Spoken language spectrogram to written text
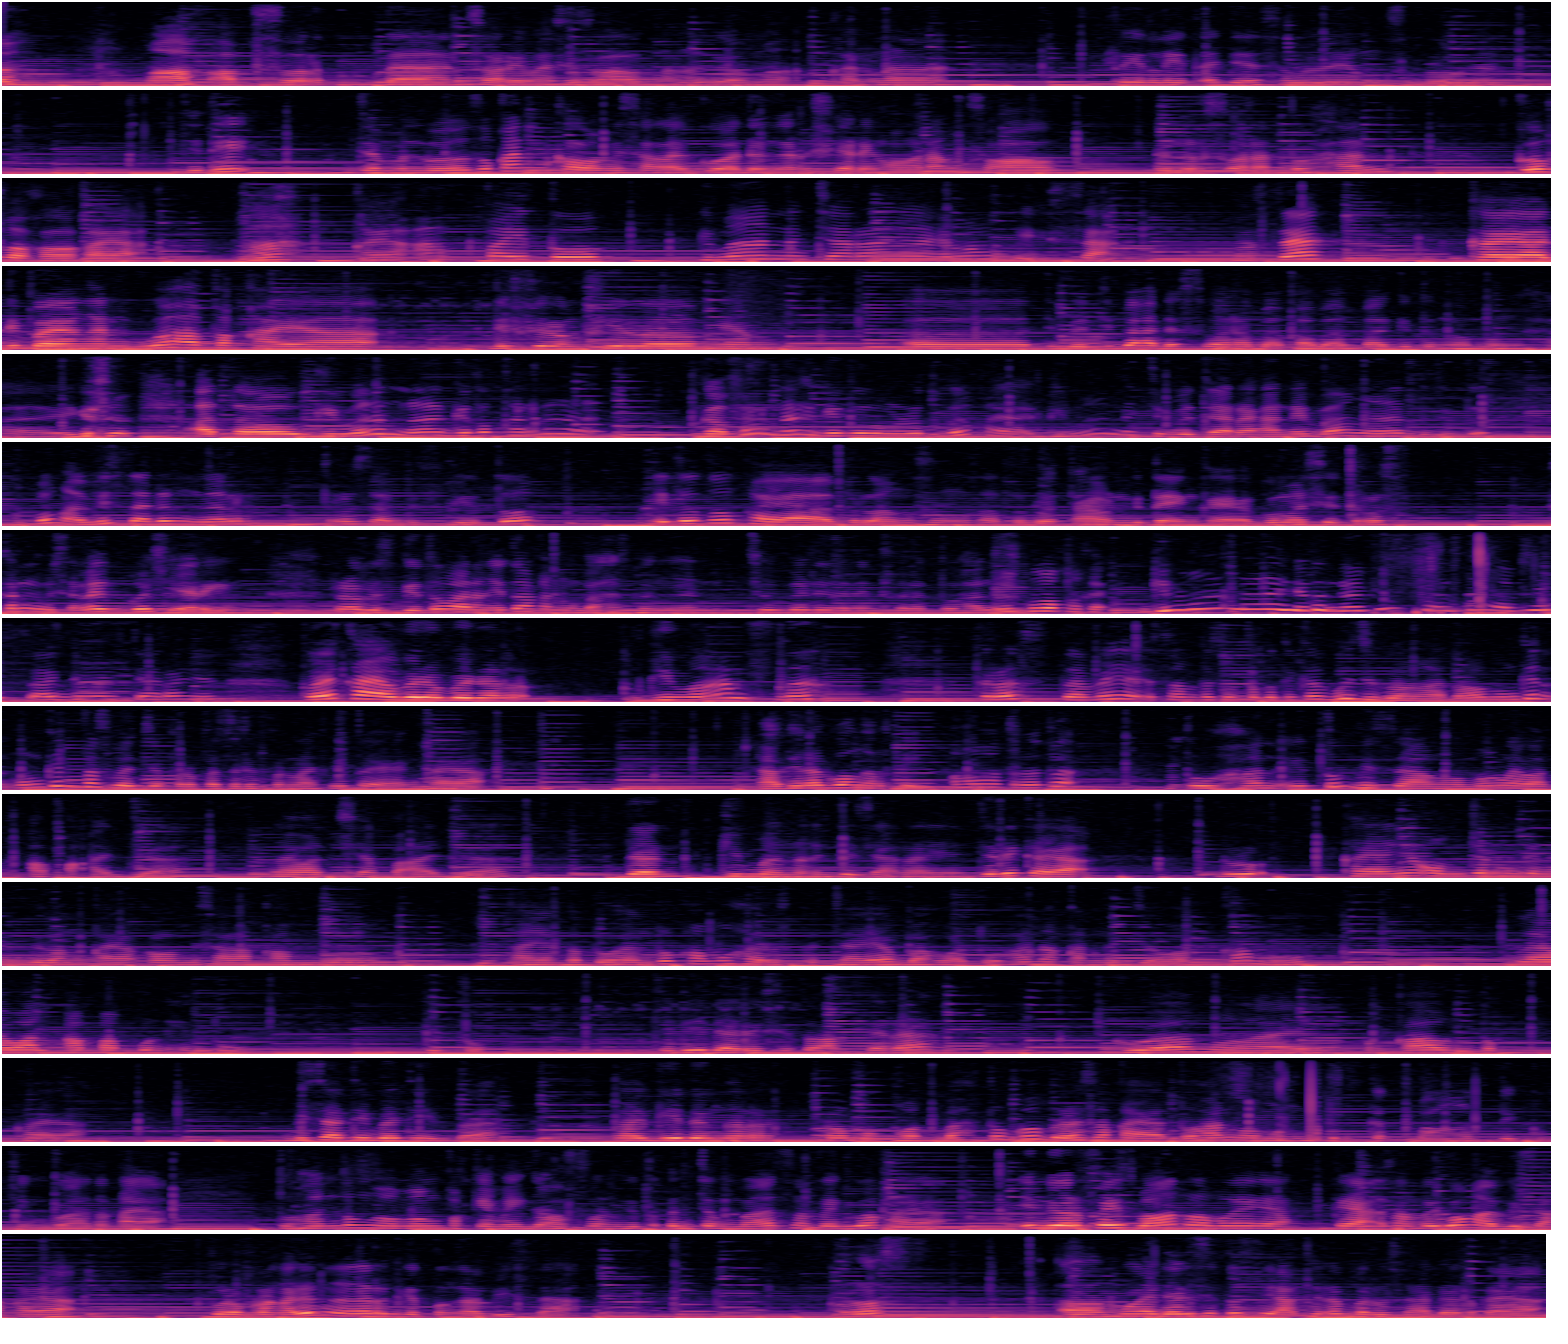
maaf absurd. Dan sorry masih soal tentang agama. Karena relate aja sama yang sebelumnya. Jadi zaman dulu tuh kan kalau misalnya gue denger sharing orang soal denger suara Tuhan gue bakal kayak hah? Kayak apa itu? Gimana caranya? Emang bisa? Maksudnya kayak di bayangan gue apa kayak di film-film yang uh, tiba-tiba ada suara bapak-bapak gitu ngomong hai gitu. Atau gimana gitu karena nggak pernah gitu menurut gue kayak gimana coba cara aneh banget gitu. Gue nggak bisa denger. Terus habis gitu itu tuh kayak berlangsung satu dua tahun gitu yang kayak gue masih terus kan misalnya gue sharing. Terus habis gitu orang itu akan ngebahas dengan coba dengerin suara Tuhan. Terus gue bakal kayak gimana? Gitu nggak bisa gue nggak bisa. Gimana caranya? Pokoknya kayak bener-bener gimana? Terus tapi sampai satu ketika gue juga nggak tahu. Mungkin mungkin pas baca Purpose Driven Life itu ya yang kayak akhirnya gue ngerti oh ternyata Tuhan itu bisa ngomong lewat apa aja lewat siapa aja dan gimana aja caranya. Jadi kayak dulu kayaknya Om Chen mungkin yang bilang kayak kalau misalnya kamu tanya ke Tuhan tuh kamu harus percaya bahwa Tuhan akan ngejawab kamu lewat apa pun itu gitu. Jadi dari situ akhirnya gue mulai peka untuk kayak bisa tiba-tiba lagi denger promo khotbah tuh gue berasa kayak Tuhan ngomong deket banget di kuping gue atau kayak Tuhan tuh ngomong pakai megaphone gitu kenceng banget sampai gue kayak in your face banget loh kayak kayak sampai gue nggak bisa kayak pura-pura nggak denger gitu nggak bisa. Terus uh, mulai dari situ sih akhirnya baru sadar kayak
